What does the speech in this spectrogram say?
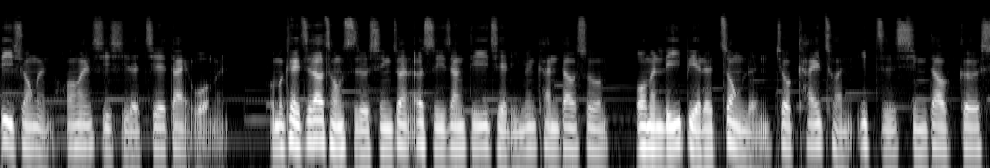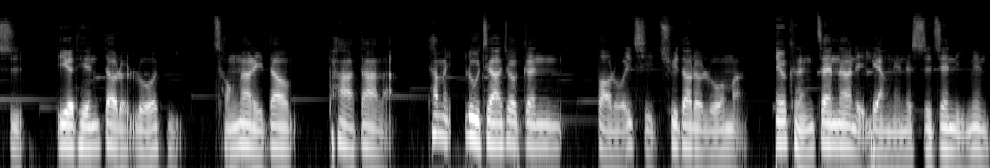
弟兄们欢欢喜喜地接待我们。”我们可以知道，从使徒行传二十一章第一节里面看到说，我们离别了众人，就开船一直行到哥市。第二天到了罗底，从那里到帕大拉。他们路加就跟保罗一起去到了罗马。有可能在那里两年的时间里面，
